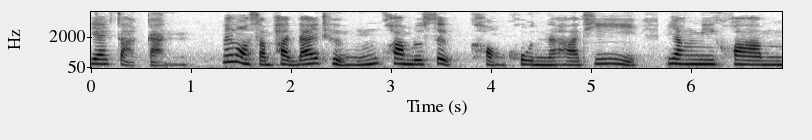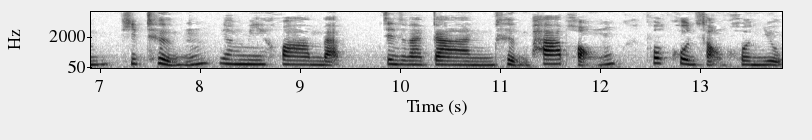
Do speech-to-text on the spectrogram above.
แยกจากกันแม่หมอสัมผัสได้ถึงความรู้สึกของคุณนะคะ ที่ยังมีความคิดถึง ยังมีความแบบจินตนาการถึงภาพของ วกคุณสองคนอยู่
